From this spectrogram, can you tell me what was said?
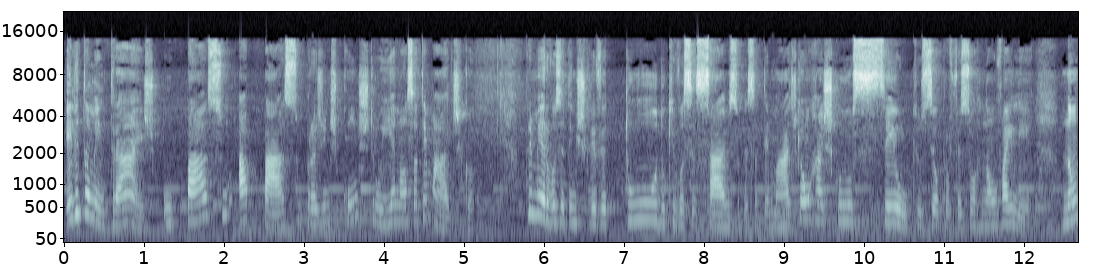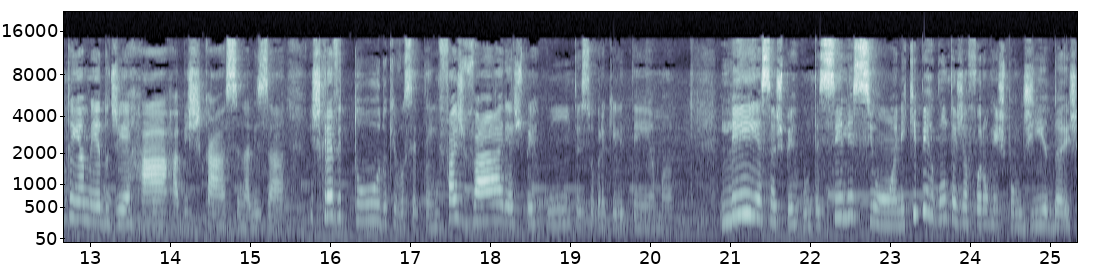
Ele também traz o passo a passo para a gente construir a nossa temática. Primeiro você tem que escrever tudo que você sabe sobre essa temática. É um rascunho seu que o seu professor não vai ler. Não tenha medo de errar, rabiscar, sinalizar. Escreve tudo que você tem. Faz várias perguntas sobre aquele tema. Leia essas perguntas, selecione que perguntas já foram respondidas,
